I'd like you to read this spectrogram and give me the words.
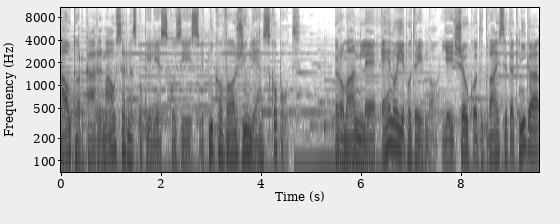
Avtor Karel Mauser nas popelje skozi svetnikovo življenjsko pot. Roman Le eno je potrebno je izšel kot 20. knjiga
